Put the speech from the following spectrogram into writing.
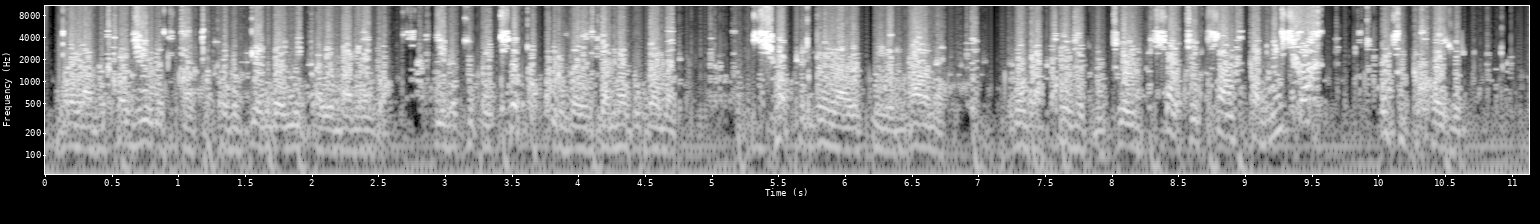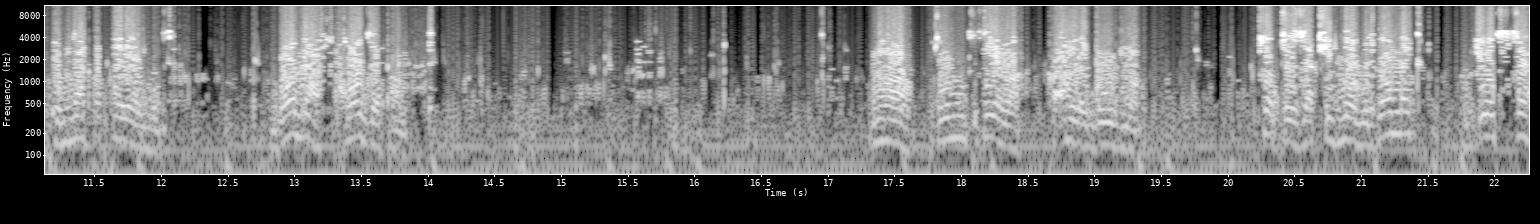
Dobra, wychodzimy tutaj do tego pierdolnika jebanego. Idę tutaj, co to kurwa jest za nowy domek? Ja pierdolę, ale tu jebane. Dobra, tu, tu, co, tu sam w tabliczkach? O co pochodzi? Komnata tajemnic. Dobra, wchodzę tam. No, tu nic nie ma, ale gówno. Co to jest jakiś nowy domek? Wiosce?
